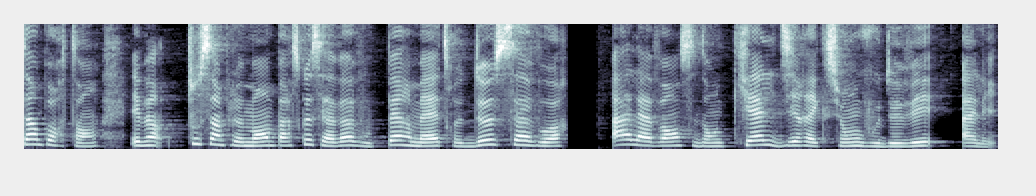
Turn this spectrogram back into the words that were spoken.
important? Eh bien, tout simplement parce que ça va vous permettre de savoir à l'avance dans quelle direction vous devez aller.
